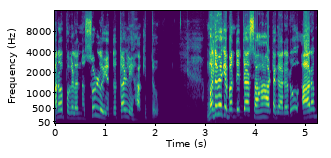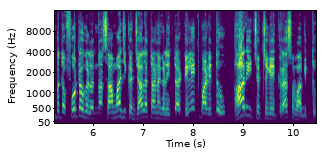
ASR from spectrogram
ಆರೋಪಗಳನ್ನು ಸುಳ್ಳು ಎಂದು ತಳ್ಳಿ ಹಾಕಿತ್ತು. ಮದುವೆಗೆ ಬಂದಿದ್ದ ಸಹ ಆಟಗಾರರು ಆರಂಭದ ಫೋಟೋಗಳನ್ನು ಸಾಮಾಜಿಕ ಜಾಲತಾಣಗಳಿಂದ ಡಿಲೀಟ್ ಮಾಡಿದ್ದು ಭಾರಿ ಚರ್ಚೆಗೆ ಗ್ರಾಸವಾಗಿತ್ತು.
